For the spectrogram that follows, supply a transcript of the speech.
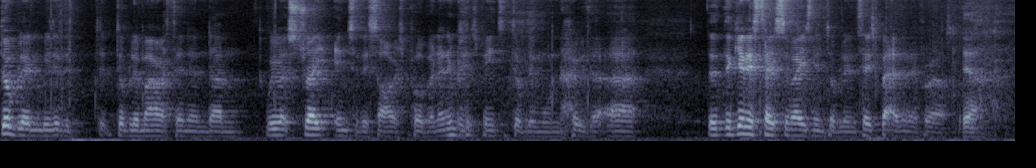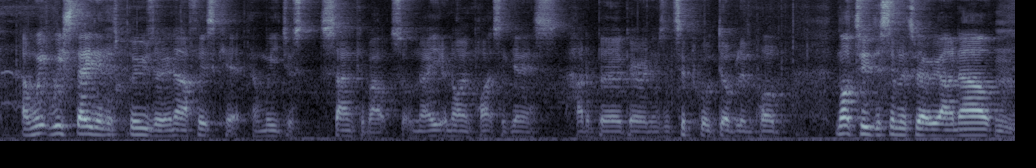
Dublin, we did the, the Dublin marathon, and um, we went straight into this Irish pub. And anybody that's been to Dublin will know that uh, the, the Guinness tastes amazing in Dublin. It tastes better than everywhere else. Yeah. And we, we stayed in this boozer in our fizz kit and we just sank about sort of eight or nine pints of Guinness, had a burger, and it was a typical Dublin pub. Not too dissimilar to where we are now, Hmm.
